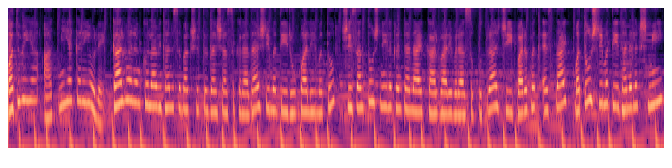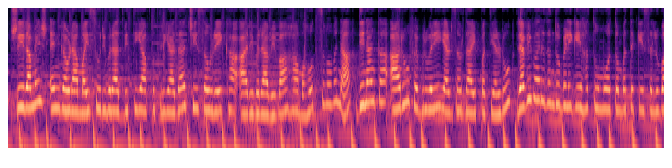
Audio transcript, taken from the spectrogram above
ಮದುವೆಯ ಆತ್ಮೀಯ ಕರೆಯೋಲೆ. ಕಾರವಾರ ಅಂಕೋಲ ವಿಧಾನಸಭಾ ಕ್ಷೇತ್ರದ ಶಾಸಕರಾದ ಶ್ರೀಮತಿ ರೂಪಾಲಿ ಮತ್ತು ಶ್ರೀ ಸಂತೋಷ್ ನೀಲಕಂಠ ನಾಯಕ್ ಕಾರವಾರ್ ಸುಪುತ್ರ ಜಿ. ಪರಬತ್ ಎಸ್. ನಾಯ್ಕ್ ಮತ್ತು ಶ್ರೀಮತಿ ಧನಲಕ್ಷ್ಮಿ, ಶ್ರೀ ರಮೇಶ್ ಎನ್. ಗೌಡ ಮೈಸೂರಿವರ ದ್ವಿತೀಯ ಪುತ್ರಿಯಾದ ಚೀಸೌ ರೇಖಾ ಆರ್. ವಿವಾಹ ಮಹೋತ್ಸವವನ್ನ ದಿನಾಂಕ ಆರು ಫೆಬ್ರವರಿ ಎರಡ್ ಸಾವಿರದ ಇಪ್ಪತ್ತೆರಡು, ರವಿವಾರದಂದು ಬೆಳಿಗ್ಗೆ ಹತ್ತು ಮೂವತ್ತೊಂಬತ್ತಕ್ಕೆ ಸಲ್ಲುವ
